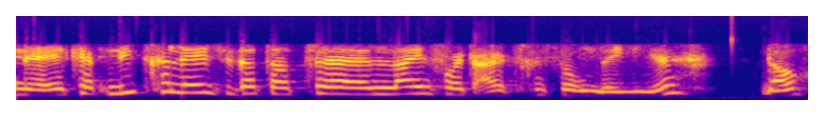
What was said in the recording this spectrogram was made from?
Nee, ik heb niet gelezen dat dat uh, live wordt uitgezonden hier. Nog.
